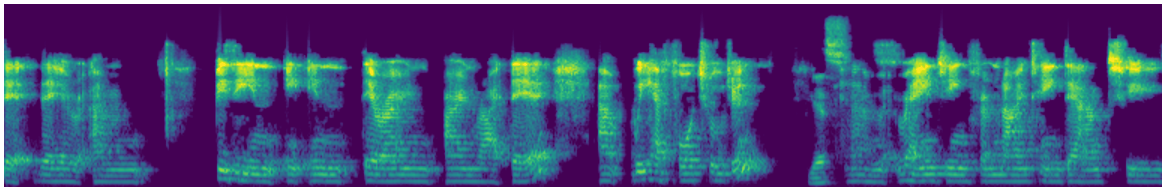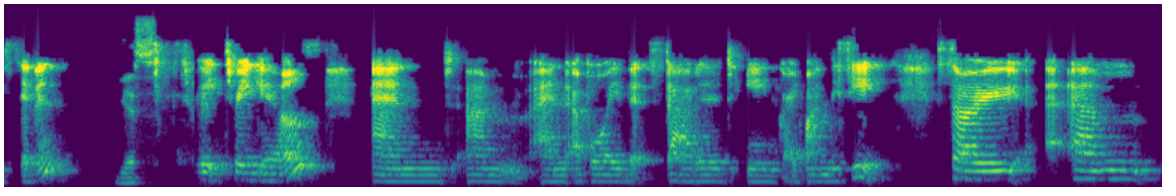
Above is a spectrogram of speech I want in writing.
they're, they're um, busy in, in their own own right there. Um, we have four children, Yes. Um, ranging from 19 down to seven. Yes. Three, three girls and um, and a boy that started in grade one this year. So um,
